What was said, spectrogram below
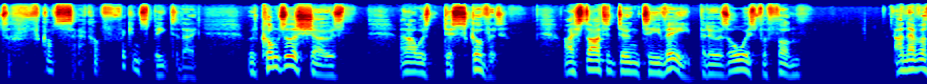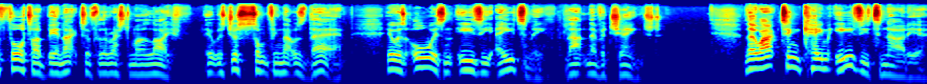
To, for God's sake, I can't freaking speak today. Would come to the shows and I was discovered. I started doing TV, but it was always for fun. I never thought I'd be an actor for the rest of my life. It was just something that was there. It was always an easy A to me. That never changed. Though acting came easy to Nadia,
